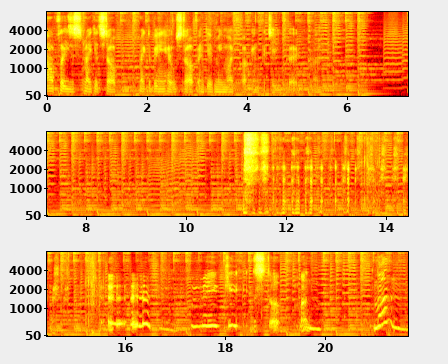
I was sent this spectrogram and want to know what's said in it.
Oh, please make it stop. Make the Benny Hill stop and give me my fucking fatigue back, man. Make it stop, man. Man.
